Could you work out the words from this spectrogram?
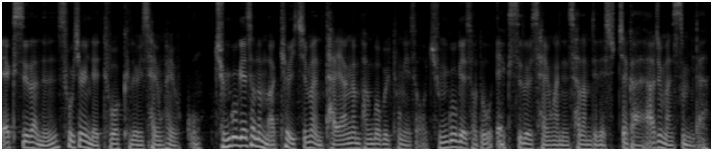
X라는 소셜 네트워크를 사용하였고 중국에서는 막혀 있지만 다양한 방법을 통해서 중국에서도 X를 사용하는 사람들의 숫자가 아주 많습니다.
